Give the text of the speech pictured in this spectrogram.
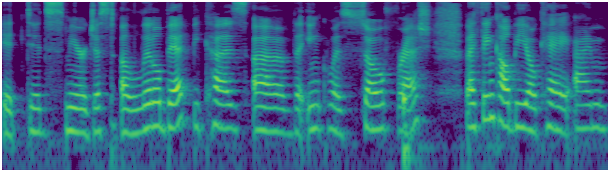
it did smear just a little bit because of the ink was so fresh, but I think I'll be okay. I'm,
